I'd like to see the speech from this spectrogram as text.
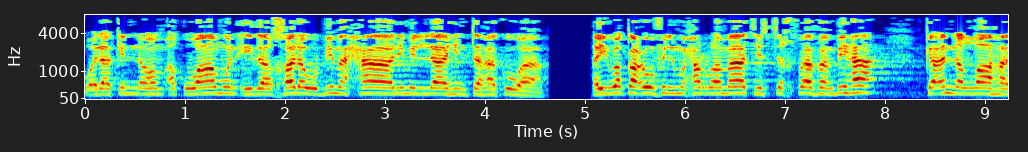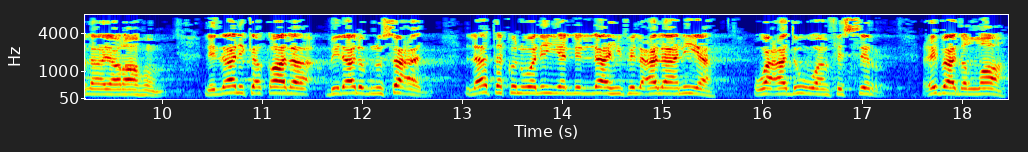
ولكنهم أقوام إذا خلوا بمحارم الله انتهكوها أي وقعوا في المحرمات استخفافا بها كأن الله لا يراهم. لذلك قال بلال بن سعد لا تكن وليا لله في العلانية وعدوا في السر. عباد الله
